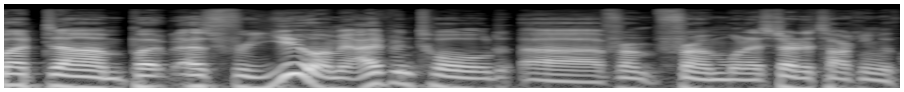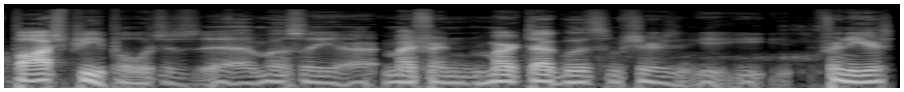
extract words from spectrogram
but um, but as for you, I mean, I've been told uh, from from when I started talking with Bosch people, which is uh, mostly uh, my friend Mark Douglas, I'm sure, he's a friend of yours.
